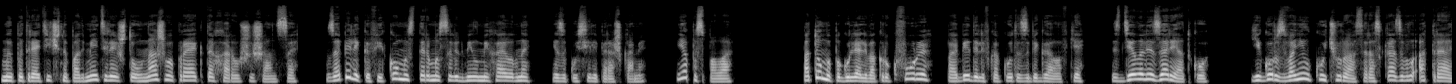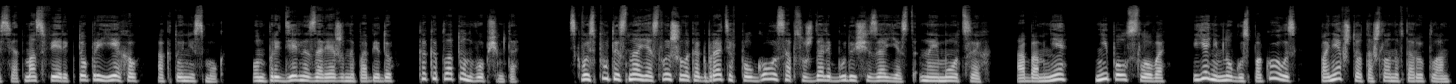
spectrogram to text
Мы патриотично подметили, что у нашего проекта хорошие шансы. Запили кофейком из термоса Людмилы Михайловны и закусили пирожками. Я поспала. Потом мы погуляли вокруг фуры, пообедали в какой-то забегаловке. Сделали зарядку. Егор звонил кучу раз, рассказывал о трассе, атмосфере, кто приехал, а кто не смог. Он предельно заряжен на победу, как и Платон, в общем-то. Сквозь путы сна я слышала, как братья в полголоса обсуждали будущий заезд, на эмоциях. Обо мне ни полслова, и я немного успокоилась, поняв, что отошла на второй план.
